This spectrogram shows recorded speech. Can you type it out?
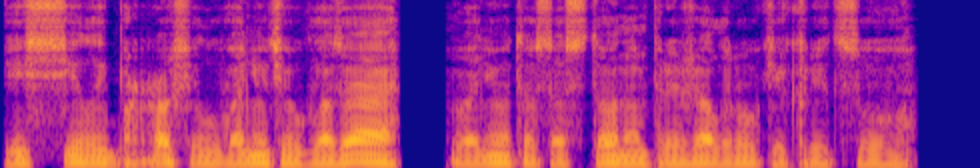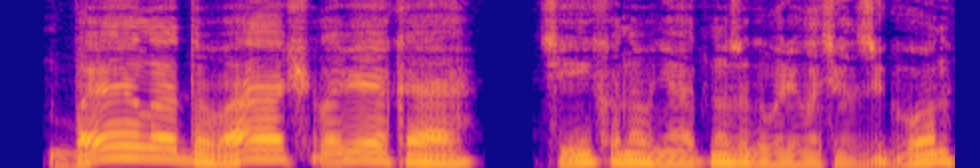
и с силой бросил Ванюте в глаза. Ванюта со стоном прижал руки к лицу. «Было два человека, Тихо, но внятно заговорил отец Зигон,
